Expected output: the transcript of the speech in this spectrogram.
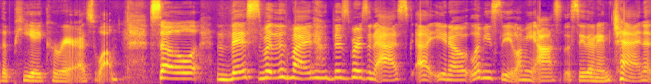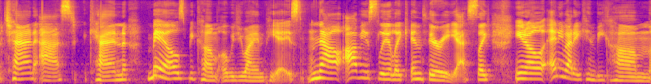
the PA career as well. So this my this person asked uh, you know let me see let me ask asked, let's see their name, Chen. Chen asked, can males become OBGYN PAs? Now, obviously, like in theory, yes. Like, you know, anybody can become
